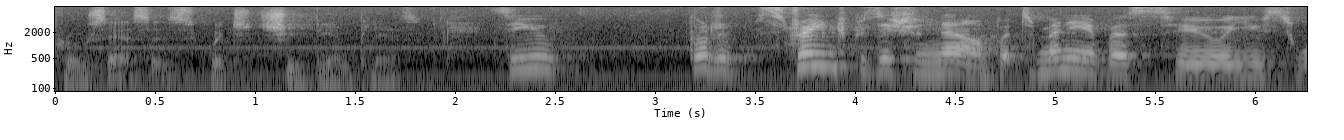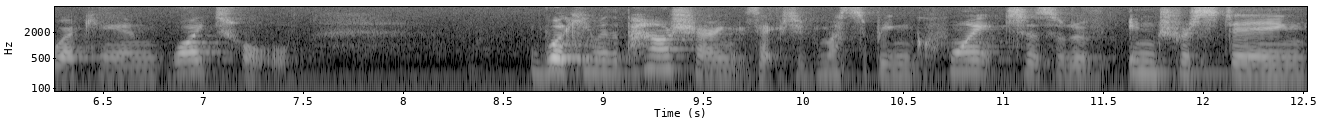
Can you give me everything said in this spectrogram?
processes which should be in place. So you've got a strange position now, but to many of us who are used to working in Whitehall, working with a power sharing executive must have been quite a sort of interesting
